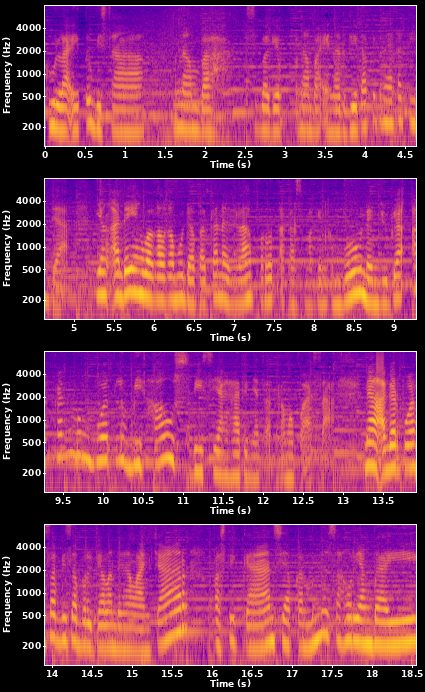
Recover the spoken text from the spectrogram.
gula itu bisa menambah sebagai penambah energi tapi ternyata tidak. Yang ada yang bakal kamu dapatkan adalah perut akan semakin kembung dan juga akan membuat lebih haus di siang harinya saat kamu puasa. Nah, agar puasa bisa berjalan dengan lancar, pastikan siapkan menu sahur yang baik,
